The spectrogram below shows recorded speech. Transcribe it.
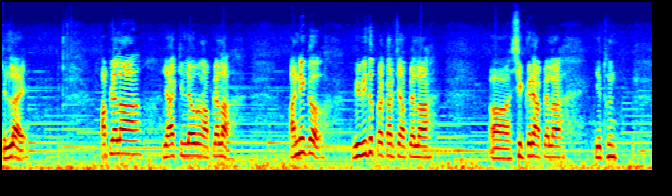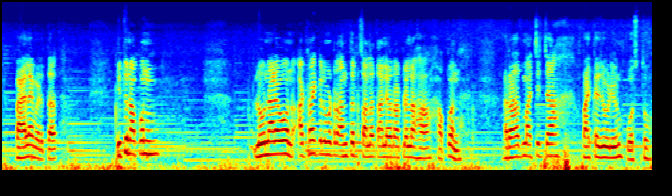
किल्ला आहे. आपल्याला या किल्ल्यावरून आपल्याला अनेक विविध प्रकारचे आपल्याला शिकरे शिखरे आपल्याला इथून पाहायला मिळतात. इथून आपण लोणाळ्यावरून अठरा किलोमीटर अंतर चालत आल्यावर आपल्याला हा आपण राजमाचीच्या पायथ्याजवळ येऊन पोचतो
